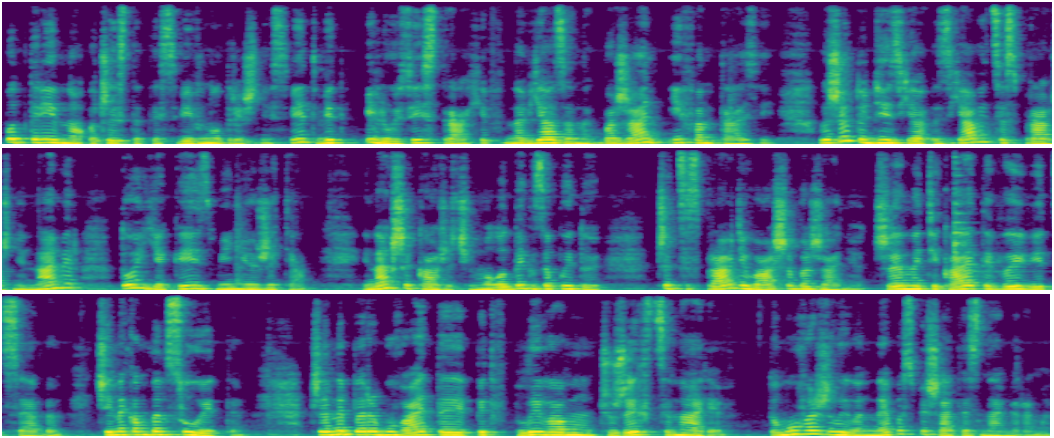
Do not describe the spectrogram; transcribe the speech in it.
потрібно очистити свій внутрішній світ від ілюзій, страхів, нав'язаних бажань і фантазій. Лише тоді з'явиться справжній намір, той, який змінює життя. Інакше кажучи, молодик запитує, чи це справді ваше бажання, чи не тікаєте ви від себе, чи не компенсуєте, чи не перебуваєте під впливом чужих сценаріїв. Тому важливо не поспішати з намірами,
